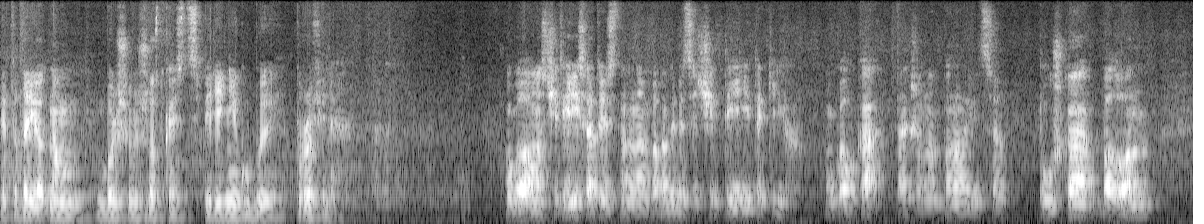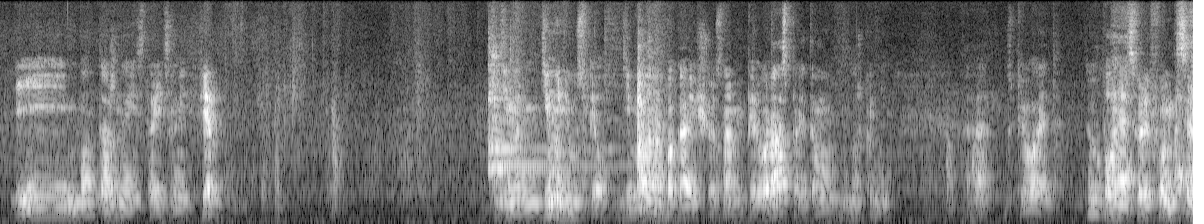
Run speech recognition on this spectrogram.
Это дает нам большую жесткость передней губы профиля. Угла у нас 4, соответственно, нам понадобится 4 таких уголка. Также нам понадобится пушка, баллон и монтажный строительный фен. Дима, Дима не успел. Дима пока еще с нами первый раз, поэтому немножко не э, успевает выполнять свои функции.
